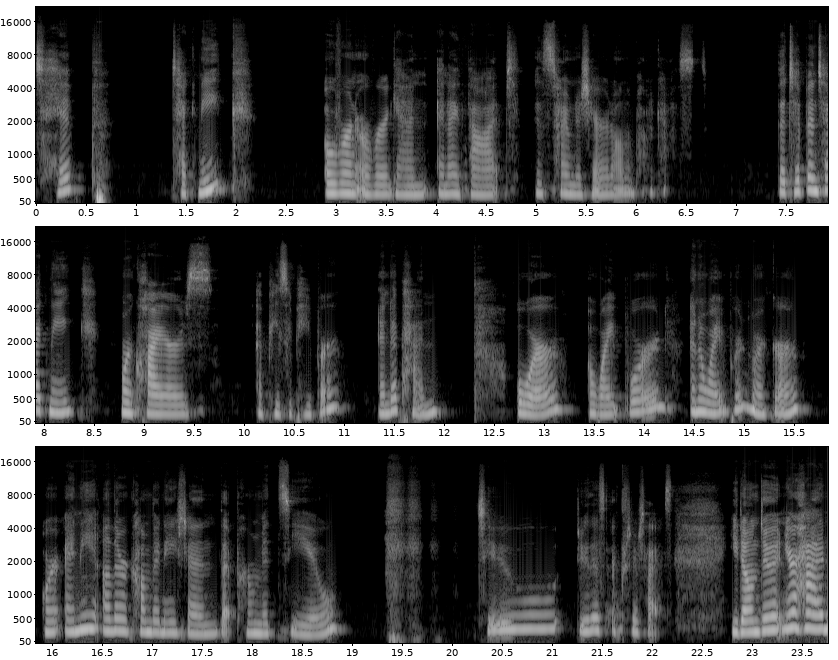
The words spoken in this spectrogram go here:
tip, technique over and over again. And I thought it's time to share it on the podcast. The tip and technique requires a piece of paper and a pen, or a whiteboard and a whiteboard marker, or any other combination that permits you to do this exercise. You don't do it in your head,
